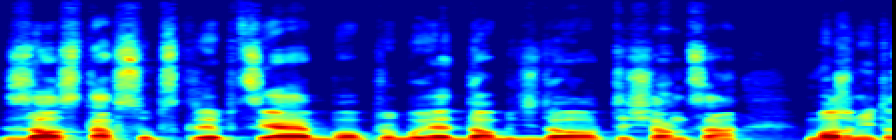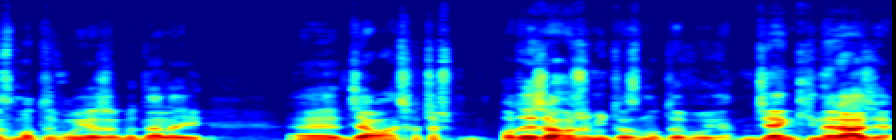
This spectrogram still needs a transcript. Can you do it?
zostaw subskrypcję, bo próbuję dobić do tysiąca. Może mi to zmotywuje, żeby dalej e, działać. Chociaż podejrzewam, że mi to zmotywuje. Dzięki, na razie.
